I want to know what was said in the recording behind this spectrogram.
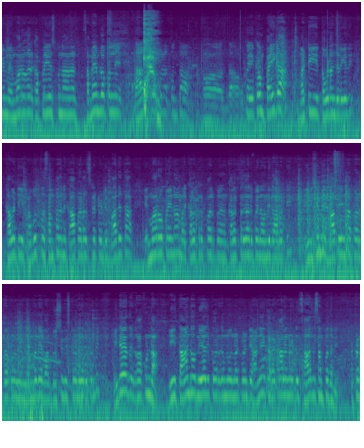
మేము ఎంఆర్ఓ గారికి అప్లై చేసుకున్న సమయం లోపలనే దాదాపు కొంత ఒక ఎకరం పైగా మట్టి తవ్వడం జరిగింది. కాబట్టి ప్రభుత్వ సంపదని కాపాడాల్సినటువంటి బాధ్యత ఎంఆర్ఓ పైన మరి కలెక్టర్ కలెక్టర్ గారి పైన ఉంది కాబట్టి ఈ విషయమే భారతీయ జనతా పార్టీ తరఫున మేము వెంబడే వారి దృష్టి తీసుకెళ్ళడం జరుగుతుంది. ఇదే కాకుండా ఈ తాండూరు నియోజకవర్గంలో ఉన్నటువంటి అనేక రకాలైనటువంటి సహజ సంపదని అక్కడ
